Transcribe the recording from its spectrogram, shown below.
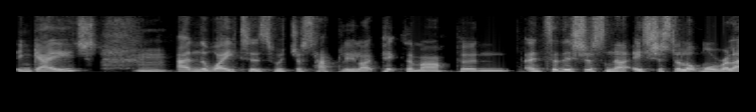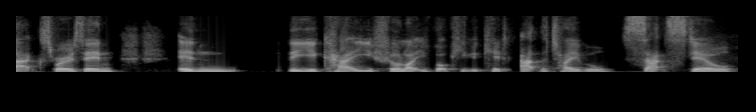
engaged. Mm. And the waiters would just happily like pick them up and and so there's just not it's just a lot more relaxed. Whereas in in the UK, you feel like you've got to keep your kid at the table, sat still,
